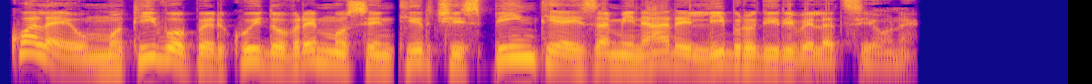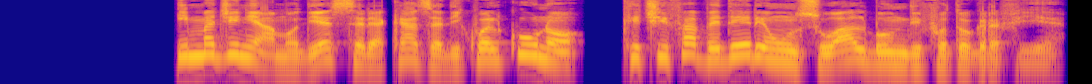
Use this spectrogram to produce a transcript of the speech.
Qual è un motivo per cui dovremmo sentirci spinti a esaminare il libro di rivelazione? Immaginiamo di essere a casa di qualcuno che ci fa vedere un suo album di fotografie.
